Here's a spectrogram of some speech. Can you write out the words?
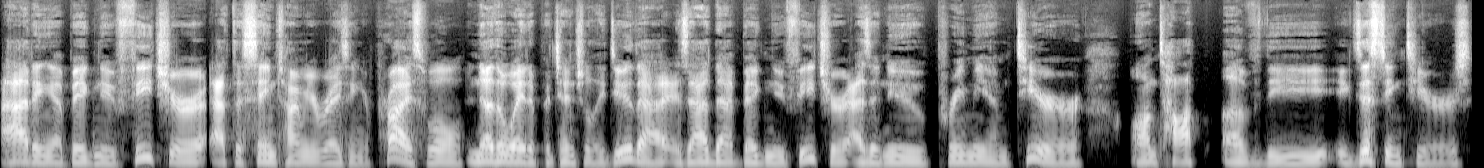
adding a big new feature at the same time you're raising your price. Well, another way to potentially do that is add that big new feature as a new premium tier on top of the existing tiers.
